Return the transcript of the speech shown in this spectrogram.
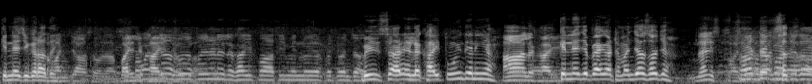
ਕਿੰਨੇ ਚ ਕਰਾ ਦੇ? 500 ਦਾ ਬਾਈ ਲਿਖਾਈ ਦੋ ਇਹਨਾਂ ਨੇ ਲਿਖਾਈ ਪਾਤੀ ਮੈਨੂੰ ਯਾਰ 55 ਵੀ ਸਾਰੇ ਲਿਖਾਈ ਤੂੰ ਹੀ ਦੇਣੀ ਆ? ਹਾਂ ਲਿਖਾਈ। ਕਿੰਨੇ ਚ ਪੈ ਗਿਆ 5800 ਚ? ਨਹੀਂ ਸਾਢੇ ਪੰਜ ਦਾ।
